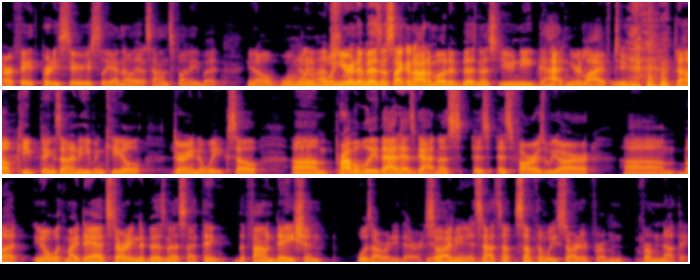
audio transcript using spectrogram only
our faith pretty seriously. I know that sounds funny, but you know, when No, when, when you're in a business like an automotive business, you need God in your life to to help keep things on an even keel during the week. So um, probably that has gotten us as as far as we are. Um, but you know, with my dad starting the business, I think the foundation was already there. So I mean, it's not some, something we started from from nothing.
